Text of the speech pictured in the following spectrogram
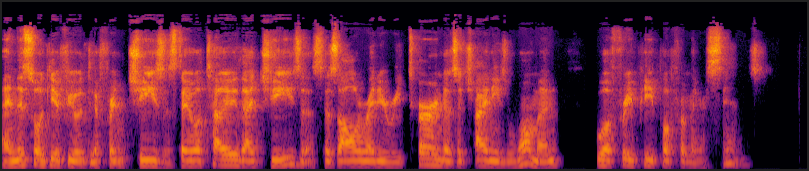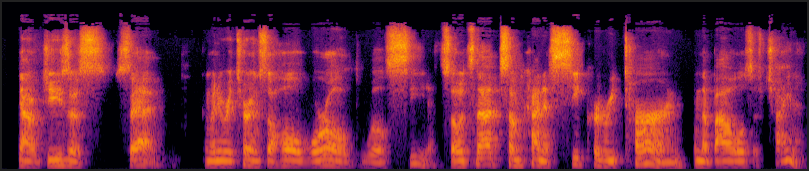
And this will give you a different Jesus. They will tell you that Jesus has already returned as a Chinese woman who will free people from their sins. Now, Jesus said, when he returns, the whole world will see it. So it's not some kind of secret return in the bowels of China.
